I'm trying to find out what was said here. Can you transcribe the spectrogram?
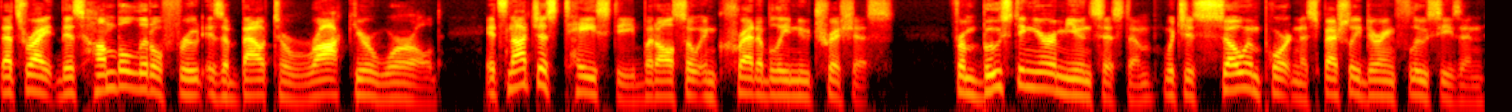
That's right, this humble little fruit is about to rock your world. It's not just tasty, but also incredibly nutritious. From boosting your immune system, which is so important especially during flu season,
